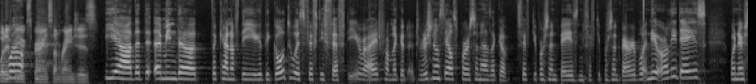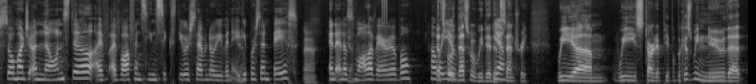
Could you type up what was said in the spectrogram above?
what have you experienced on ranges? yeah. That the- I mean the the kind of the the go-to is 50-50, right? From like a, a traditional salesperson has like a 50% base and 50% variable. In the early days, when there's so much unknown still, I've I've often seen 60 or 70 or even 80% base Uh, and and a Yeah. smaller variable. How that's about you? what that's what we did Yeah. at Sentry. We um, we started people because we knew that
